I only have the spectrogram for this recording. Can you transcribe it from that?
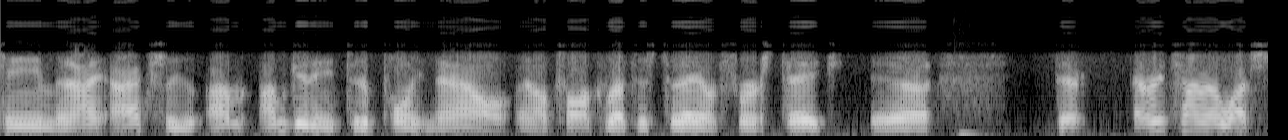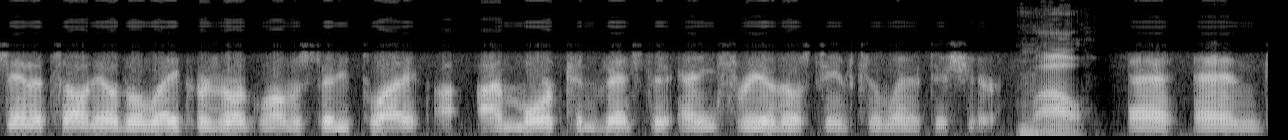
team, and I actually I'm I'm getting to the point now, and I'll talk about this today on First Take. Uh, every time I watch San Antonio, the Lakers, or Oklahoma City play, I, I'm more convinced that any three of those teams can win it this year. Wow. And, and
